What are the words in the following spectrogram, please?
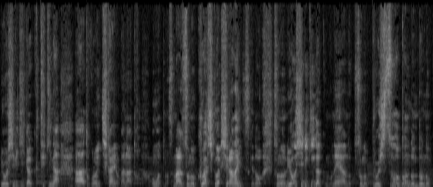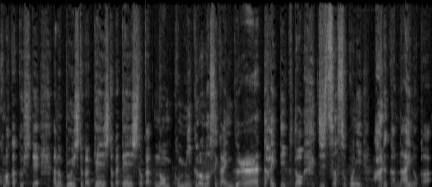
量子力学的なあところに近いのかなと思ってます。まあ、その詳しくは知らないんですけど、その量子力学もね、あの、その物質をどんどんどんどん細かくして、あの、分子とか原子とか電子とかの、こう、ミクロの世界にぐーっと入っていくと、実はそこにあるかないのか、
